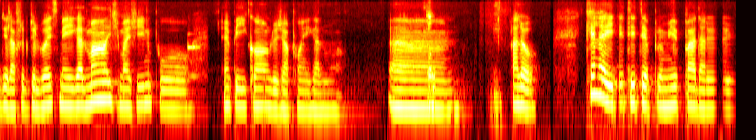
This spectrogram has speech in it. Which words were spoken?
de l'Afrique de l'Ouest, mais également, j'imagine, pour un pays comme le Japon également. Euh, alors, quel a été tes premiers pas dans le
